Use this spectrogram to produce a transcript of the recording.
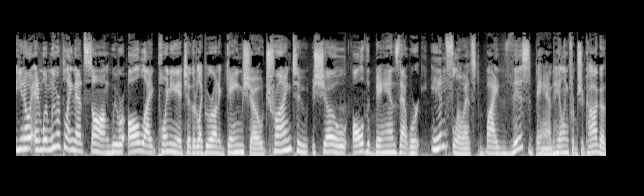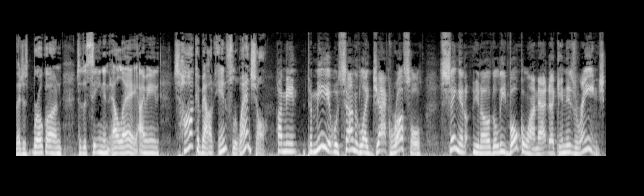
You know, and when we were playing that song, we were all like pointing at each other like we were on a game show, trying to show all the bands that were influenced by this band hailing from Chicago that just broke on to the scene in LA. I mean, talk about influential. I mean, to me, it was sounded like Jack Russell singing, you know, the lead vocal on that, like in his range,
